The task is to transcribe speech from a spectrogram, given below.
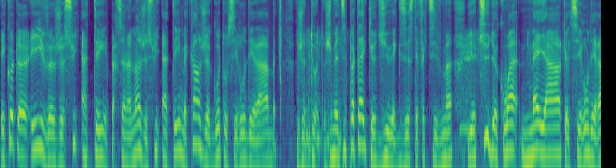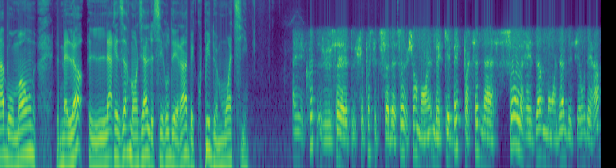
Écoute, euh, Yves, je suis athée. Personnellement, je suis athée, mais quand je goûte au sirop d'érable, je doute. je me dis peut-être que Dieu existe, effectivement. Y a-tu de quoi meilleur que le sirop d'érable au monde? Mais là, la réserve mondiale de sirop d'érable est coupée de moitié. Écoute, je sais, je sais pas si tu savais ça, Richard, mais le Québec possède la seule réserve mondiale de sirop d'érable.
